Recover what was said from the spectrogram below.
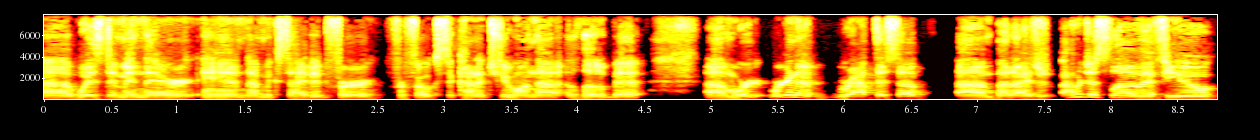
uh, wisdom in there, and I'm excited for for folks to kind of chew on that a little bit. Um, we're we're gonna wrap this up, um, but I just, I would just love if you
